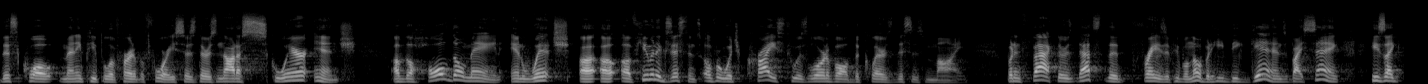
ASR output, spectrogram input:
this quote, many people have heard it before. He says, There's not a square inch of the whole domain in which, uh, uh, of human existence over which Christ, who is Lord of all, declares, This is mine. But in fact, that's the phrase that people know. But he begins by saying, He's like,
